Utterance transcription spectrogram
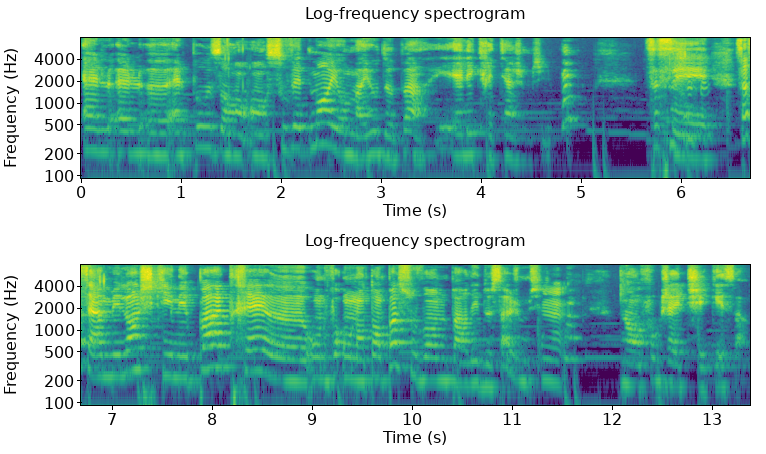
elle elle elle pose en, en sous-vêtements et au maillot de bain. Et elle est chrétienne. Je me suis dit hum, ça c'est ça c'est un mélange qui n'est pas très on on n'entend pas souvent parler de ça. Je me suis dit, hum, non, faut que j'aille checker ça.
